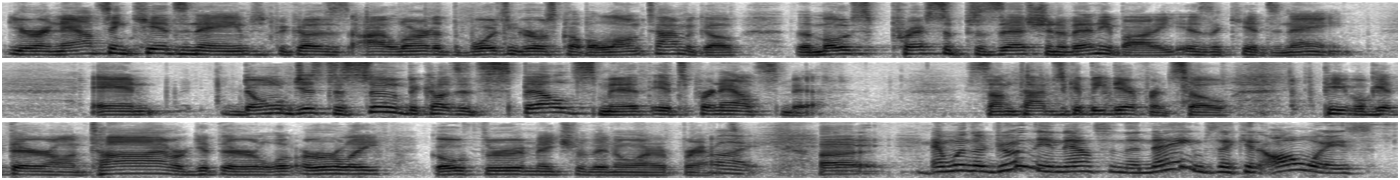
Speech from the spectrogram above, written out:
you're announcing kids' names because I learned at the Boys and Girls Club a long time ago the most precious possession of anybody is a kid's name. And don't just assume because it's spelled Smith, it's pronounced Smith. Sometimes it could be different. So people get there on time or get there a little early, go through and make sure they know how to pronounce Right. it. Uh, and when they're doing the announcing the names, they can always,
